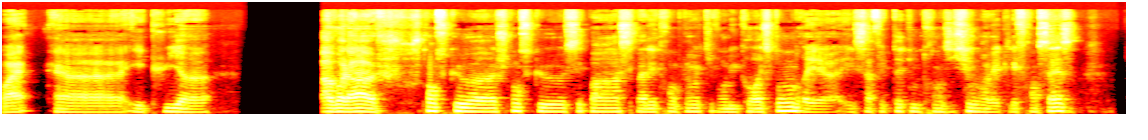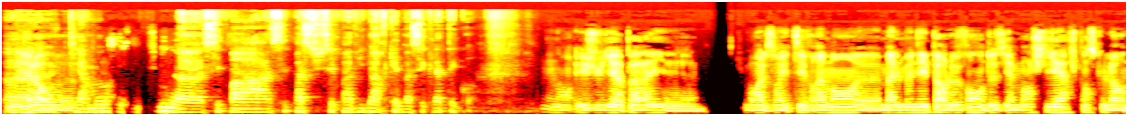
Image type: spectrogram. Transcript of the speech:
Ouais. Euh, et puis, euh, ah voilà, je pense que euh, je pense que c'est pas c'est pas des tremplins qui vont lui correspondre et, et ça fait peut-être une transition avec les françaises. Oui, alors, clairement, Joséphine, c'est pas c'est pas c'est pas Villard qu'elle va s'éclater quoi. Non, et Julia pareil. bon, elles ont été vraiment malmenées par le vent en deuxième manche hier. Je pense que leur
